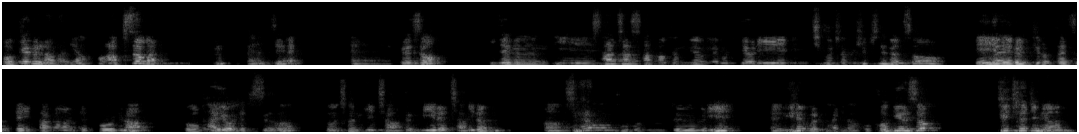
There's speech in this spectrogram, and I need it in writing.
어깨를 나란히 하고 앞서가는 음, 현재 에, 그래서 이제는 이 4차 산업혁명의 물결이 지구촌을 휩쓸면서 AI를 비롯해서 데이터나 네트워크나 또 바이오 헬스, 또 전기차 등 미래차 이런 어, 새로운 부분들이 위력을 발휘하고 거기에서 뒤처지면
